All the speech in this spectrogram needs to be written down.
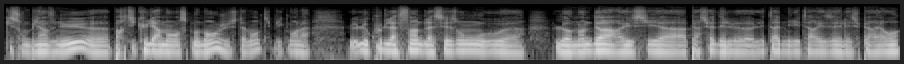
qui sont bienvenues, euh, particulièrement en ce moment, justement. Typiquement, le, coup de la fin de la saison où euh, le Homelander a réussi à persuader l'État de militariser les super-héros.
